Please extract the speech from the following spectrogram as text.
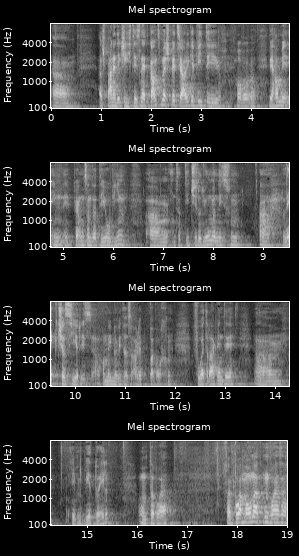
äh, eine spannende Geschichte. Das ist nicht ganz mein Spezialgebiet. Ich habe, wir haben in, bei uns an der TU Wien ähm, in der Digital Humanism äh, Lecture Series, ja, haben wir immer wieder so alle paar Wochen Vortragende, ähm, eben virtuell. Und da war vor ein paar Monaten war der,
